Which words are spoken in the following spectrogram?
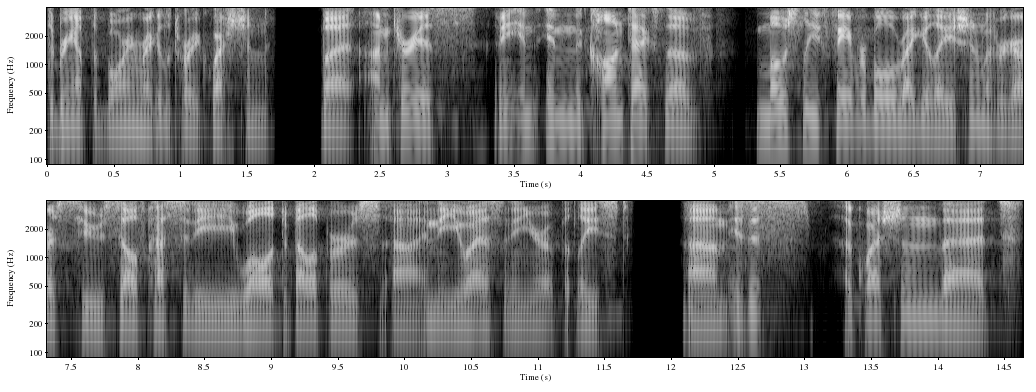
to bring up the boring regulatory question, but I'm curious. I mean, in, in the context of mostly favorable regulation with regards to self custody wallet developers uh, in the U.S. and in Europe, at least, um, is this a question that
